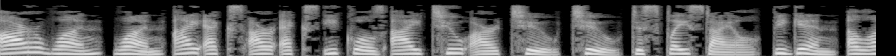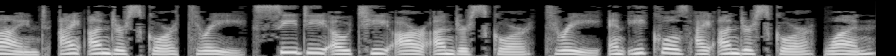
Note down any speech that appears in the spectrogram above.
R1 1 IXRX equals I2 R2 2 display style begin aligned I underscore 3 CDOTR underscore 3 and equals I underscore 1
